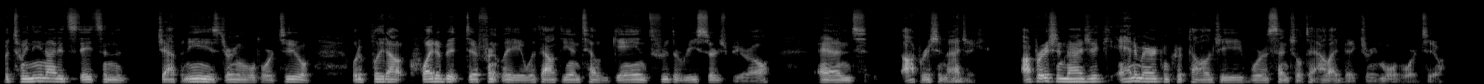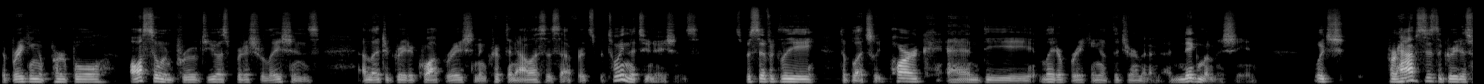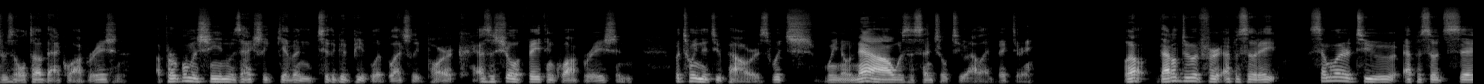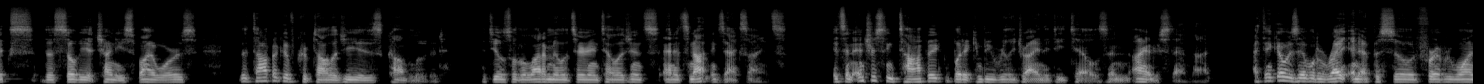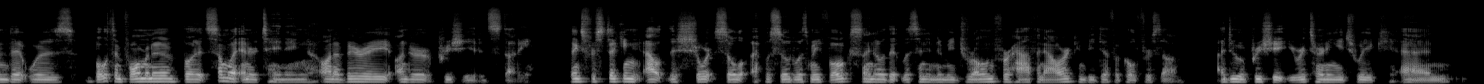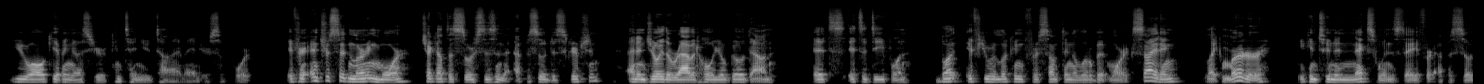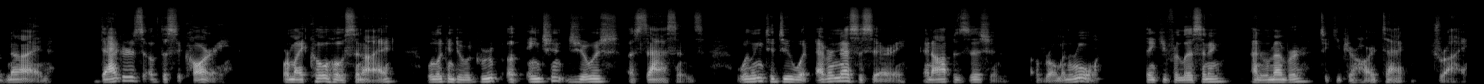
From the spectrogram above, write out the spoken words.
between the United States and the Japanese during World War II would have played out quite a bit differently without the intel gained through the Research Bureau and Operation Magic. Operation Magic and American cryptology were essential to Allied victory in World War II. The breaking of purple also improved US British relations and led to greater cooperation in cryptanalysis efforts between the two nations, specifically to Bletchley Park and the later breaking of the German Enigma machine, which perhaps is the greatest result of that cooperation. A purple machine was actually given to the good people at Bletchley Park as a show of faith and cooperation between the two powers, which we know now was essential to Allied victory. Well, that'll do it for episode 8. Similar to episode 6, the Soviet Chinese spy wars, the topic of cryptology is convoluted. It deals with a lot of military intelligence, and it's not an exact science. It's an interesting topic, but it can be really dry in the details, and I understand that. I think I was able to write an episode for everyone that was both informative but somewhat entertaining on a very underappreciated study. Thanks for sticking out this short solo episode with me, folks. I know that listening to me drone for half an hour can be difficult for some. I do appreciate you returning each week and you all giving us your continued time and your support. If you're interested in learning more, check out the sources in the episode description and enjoy the rabbit hole you'll go down. It's it's a deep one. But if you were looking for something a little bit more exciting, like murder, you can tune in next Wednesday for episode 9 Daggers of the Sicarii, where my co hosts and I will look into a group of ancient Jewish assassins willing to do whatever necessary in opposition of Roman rule. Thank you for listening, and remember to keep your hardtack dry.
